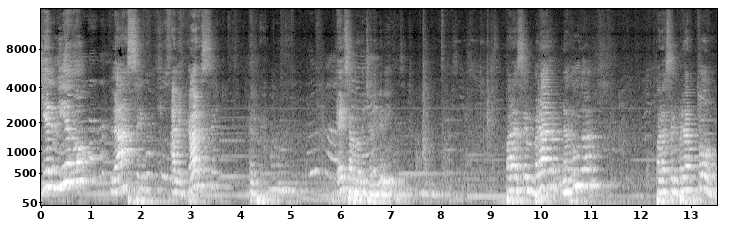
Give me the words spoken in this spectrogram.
Y el miedo la hace alejarse del reino. Y ahí se aprovecha el enemigo. Para sembrar la duda, para sembrar todo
